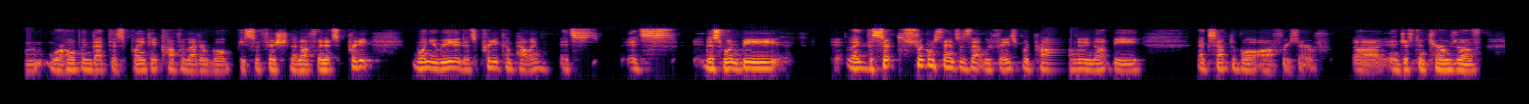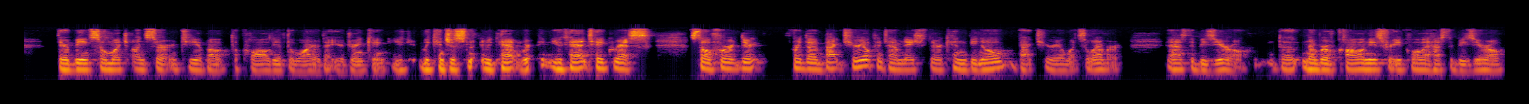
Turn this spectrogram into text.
we're hoping that this blanket cover letter will be sufficient enough. And it's pretty, when you read it, it's pretty compelling. It's, it's, this wouldn't be like the circumstances that we face would probably not be acceptable off reserve. Uh, and just in terms of there being so much uncertainty about the quality of the water that you're drinking, you, we can just, we can't, you can't take risks. So for there, for the bacterial contamination, there can be no bacteria whatsoever. It has to be zero. The number of colonies for E. coli has to be zero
